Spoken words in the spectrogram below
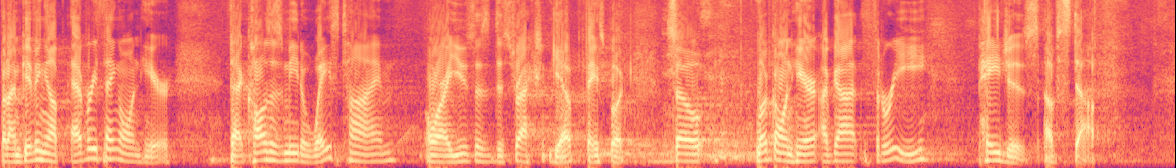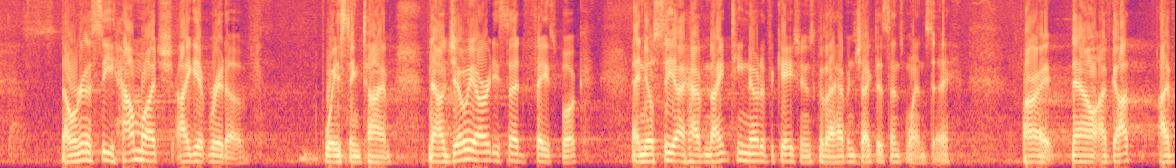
But I'm giving up everything on here that causes me to waste time or I use as a distraction. Yep, Facebook. So look on here. I've got three pages of stuff. Now we're going to see how much I get rid of wasting time. Now, Joey already said Facebook, and you'll see I have 19 notifications because I haven't checked it since Wednesday. All right, now I've got, I've,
